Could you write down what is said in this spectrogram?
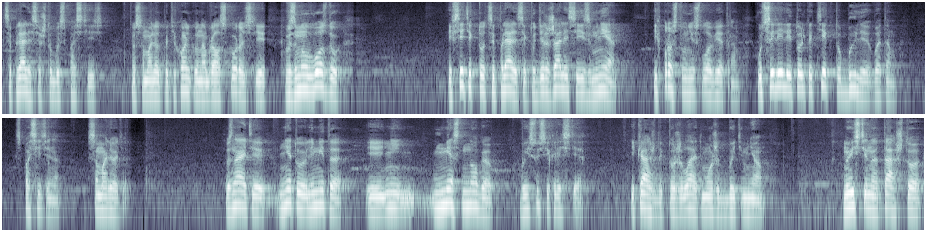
Цеплялись, чтобы спастись. Но самолет потихоньку набрал скорость и взмыл воздух. И все те, кто цеплялись, и кто держались извне, их просто унесло ветром. Уцелели только те, кто были в этом спасительном самолете. Вы знаете, нету лимита и не, мест много в Иисусе Христе – и каждый, кто желает, может быть в нем. Но истина та, что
